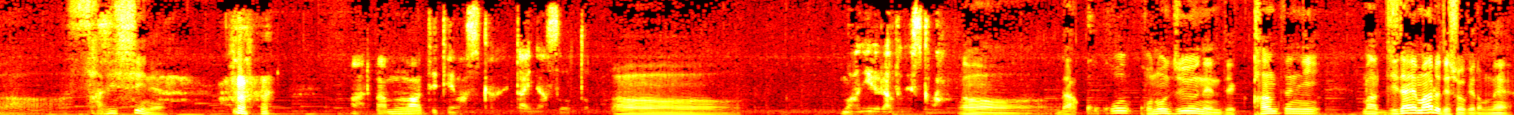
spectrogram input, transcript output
ああ、寂しいね。う、アルバムは出てますからね。ダイナソーと。あまあ、ニューラブですか。あ、ああ、だからここ、この10年で完全に、まあ時代もあるでしょうけどもね、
